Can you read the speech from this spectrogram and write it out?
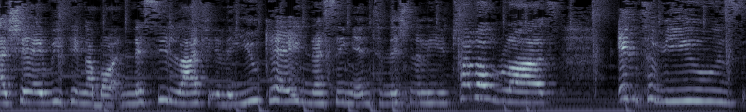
i share everything about nursing life in the uk nursing internationally travel vlogs interviews,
